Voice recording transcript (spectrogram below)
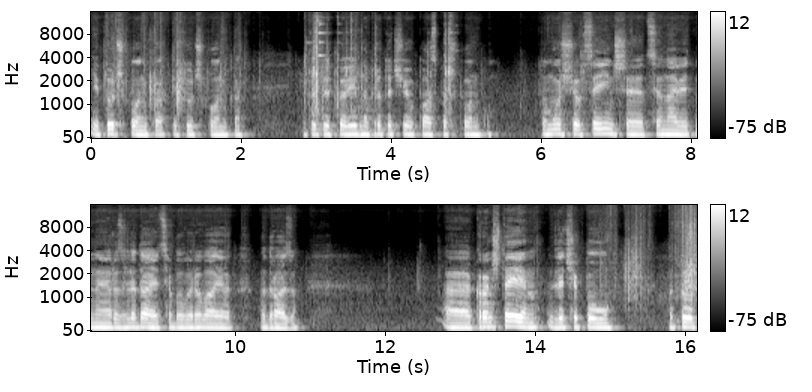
І тут шпонка, і тут шпонка. І тут, відповідно, приточив паспорт шпонку. Тому що все інше це навіть не розглядається, бо вириває одразу. Е, Кронштейн для ЧПУ. Отут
